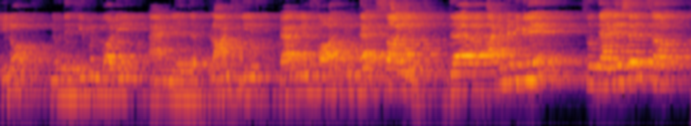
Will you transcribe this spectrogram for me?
You know you know the human body and the plant leaf where will fall in the soil. The automatically so there is some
